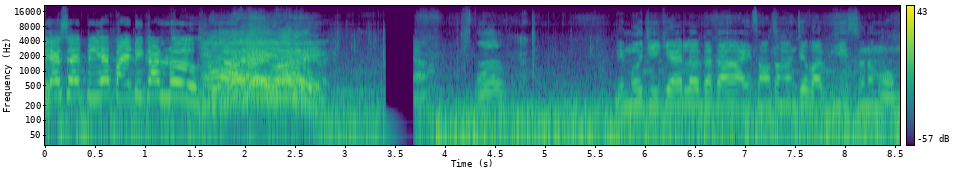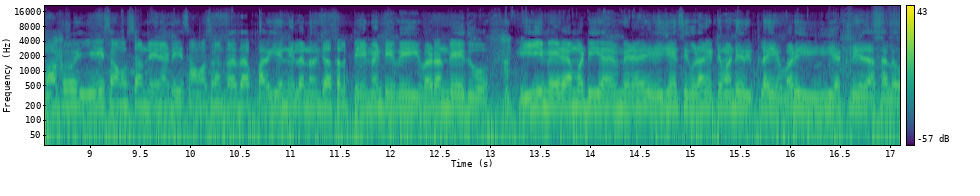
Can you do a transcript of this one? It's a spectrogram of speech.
ఈఎస్ఐ పిఎఫ్ ఐడి కార్డులు. మేము జీకేఆర్లో గత ఐదు సంవత్సరం నుంచి వర్క్ చేస్తున్నాము. మాకు ఏ సంవత్సరం లేనట్టు ఈ సంవత్సరం గత పదిహేను నెలల నుంచి అసలు పేమెంట్ ఇవి ఇవ్వడం లేదు. ఈ మేడం డిఆర్ మేడం ఏజెన్సీ కూడా ఎటువంటి రిప్లై ఎవరు ఇవ్వట్లేదు అసలు.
